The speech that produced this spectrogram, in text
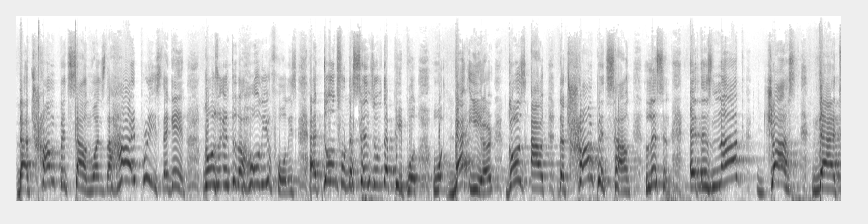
that trumpet sound, once the high priest again goes into the holy of holies, atoned for the sins of the people that year, goes out, the trumpet sound. Listen, it is not just that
